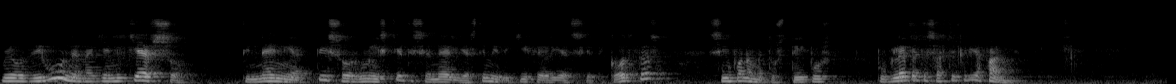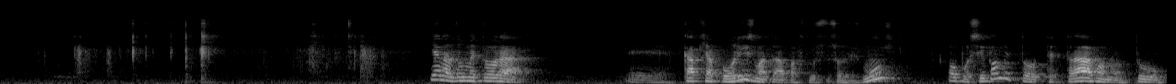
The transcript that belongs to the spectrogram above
με οδηγούν να γενικεύσω την έννοια της ορμής και της ενέργειας στην ειδική θεωρία της σχετικότητας σύμφωνα με τους τύπους που βλέπετε σε αυτή τη διαφάνεια. Για να δούμε τώρα ε, κάποια απορίσματα από αυτούς τους ορισμούς. Όπως είπαμε, το τετράγωνο του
